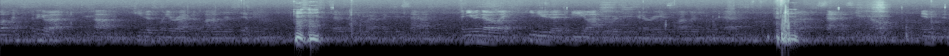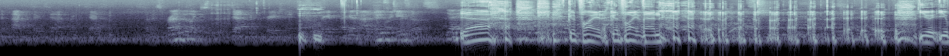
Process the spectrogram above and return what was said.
Well, I I think about um, Jesus when he arrived at Lazarus' tomb. Mhm. It says that he wept like he was sad, and even though like he knew that immediately afterwards he was going to raise Lazarus from the dead, Mhm. the sadness he felt in, in the fact that there's death, like death of his friend, or like just death in creation. Like, I can imagine like Jesus. Yeah. Good point. Good point, Ben. you you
